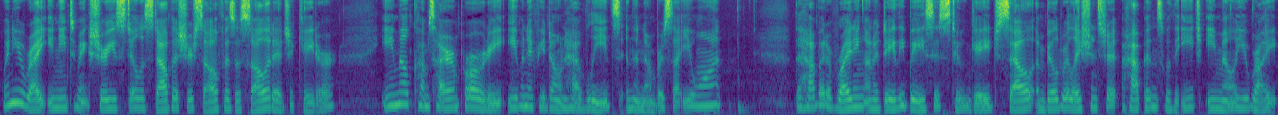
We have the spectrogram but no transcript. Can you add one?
When you write, you need to make sure you still establish yourself as a solid educator. Email comes higher in priority even if you don't have leads in the numbers that you want. The habit of writing on a daily basis to engage, sell, and build relationship happens with each email you write.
